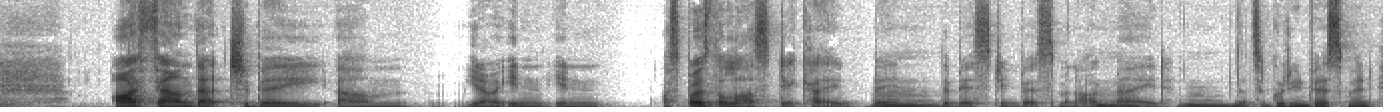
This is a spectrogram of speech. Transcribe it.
I found that to be, um, you know, in, in I suppose the last decade been the best investment I've made. Mm, that's a good investment.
